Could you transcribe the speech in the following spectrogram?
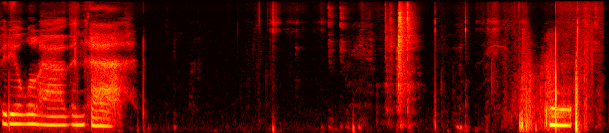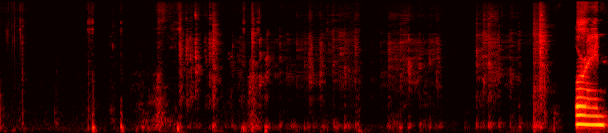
Video will have an ad. Boring.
